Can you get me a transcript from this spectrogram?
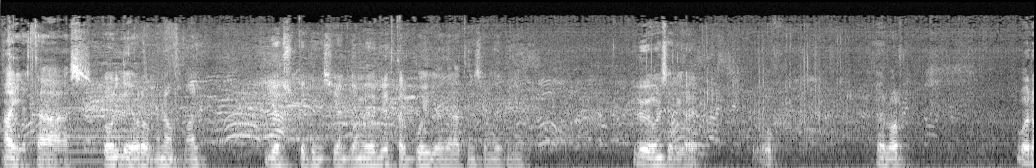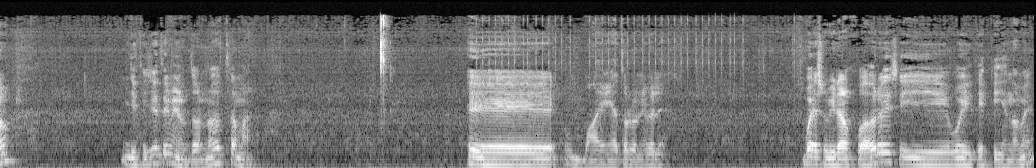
Ahí estás. Gol de oro, menos mal. Dios, qué tensión. Ya me dolía hasta el cuello de la tensión que tenía. Digo en serio, eh. Uf, qué dolor. Bueno, 17 minutos, no está mal. Eh, oh, madre mía, todos los niveles. Voy a subir a los jugadores y voy despidiéndome.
